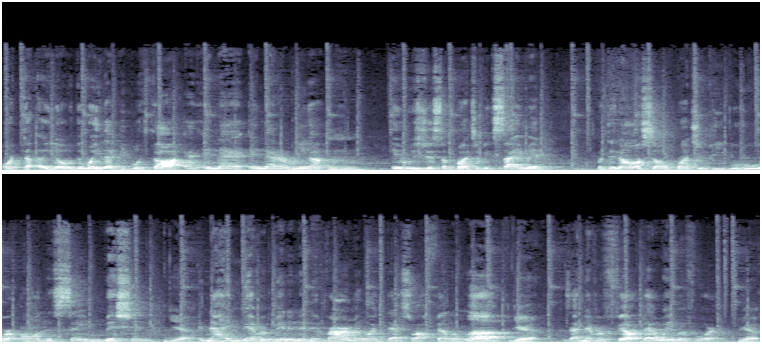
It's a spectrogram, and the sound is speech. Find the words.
or th- you know the way that people thought in- in that in that arena. Mm-hmm. it was just a bunch of excitement, but then also a bunch of people who were on the same mission. Yeah. And I had never been in an environment like that, so I fell in love. Yeah. Because I never felt that way before. Yeah.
